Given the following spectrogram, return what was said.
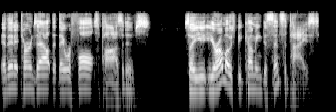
And then it turns out that they were false positives. So you, you're almost becoming desensitized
